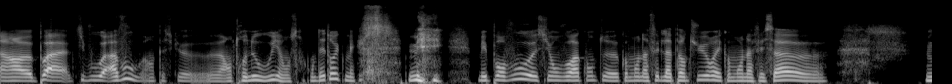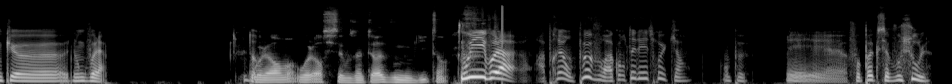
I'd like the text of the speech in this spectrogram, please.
Euh, pas qui vous à vous, hein, parce que euh, entre nous, oui, on se raconte des trucs, mais mais mais pour vous, euh, si on vous raconte comment on a fait de la peinture et comment on a fait ça, donc donc voilà. Ou alors ou alors si ça vous intéresse, vous nous dites. Hein. Oui, voilà. Après, on peut vous raconter des trucs, hein. On peut, mais faut pas que ça vous saoule.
